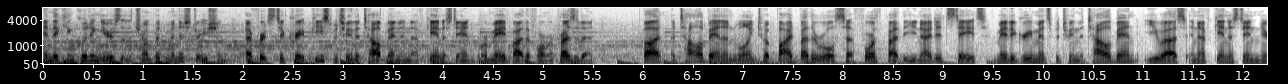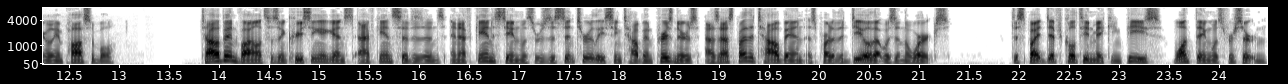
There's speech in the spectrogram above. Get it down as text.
In the concluding years of the Trump administration, efforts to create peace between the Taliban and Afghanistan were made by the former president. But a Taliban unwilling to abide by the rules set forth by the United States made agreements between the Taliban, US, and Afghanistan nearly impossible. Taliban violence was increasing against Afghan citizens, and Afghanistan was resistant to releasing Taliban prisoners as asked by the Taliban as part of the deal that was in the works. Despite difficulty in making peace, one thing was for certain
